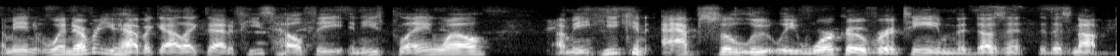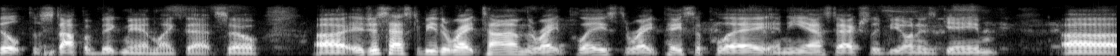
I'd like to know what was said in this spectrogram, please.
I mean, whenever you have a guy like that, if he's healthy and he's playing well, I mean, he can absolutely work over a team that doesn't that is not built to stop a big man like that. So uh, it just has to be the right time, the right place, the right pace of play, and he has to actually be on his game. Uh,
